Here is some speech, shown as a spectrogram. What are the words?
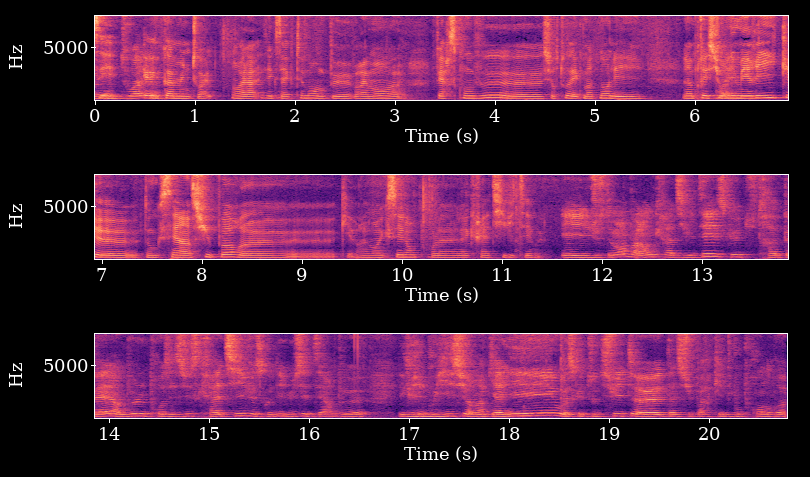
C'est comme une toile. Voilà, exactement. On peut vraiment euh, faire ce qu'on veut, euh, surtout avec maintenant les l'impression numérique. Euh, donc c'est un support qui est vraiment excellent pour la, créativité. Et justement, en parlant de créativité, est-ce que tu te rappelles un peu le processus créatif? Est-ce qu'au début c'était un peu des gribouillis sur un cahier? Ou est-ce que tout de suite tu as su par quel bout prendre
